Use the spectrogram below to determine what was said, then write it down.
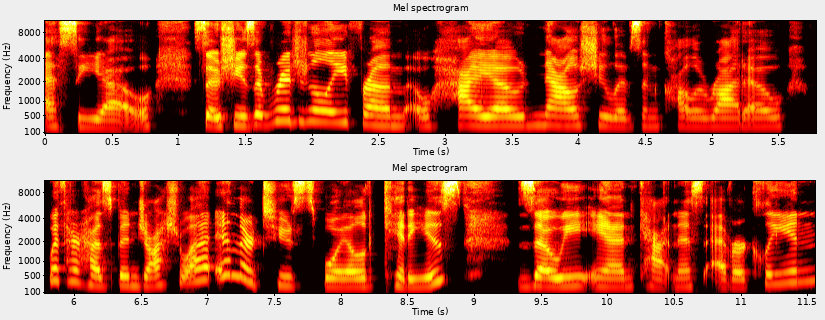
SEO. So she's originally from Ohio. Now she lives in Colorado with her husband Joshua and their two spoiled kitties, Zoe and Katniss Everclean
